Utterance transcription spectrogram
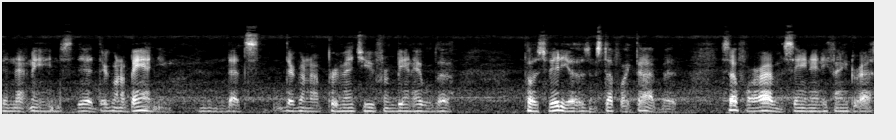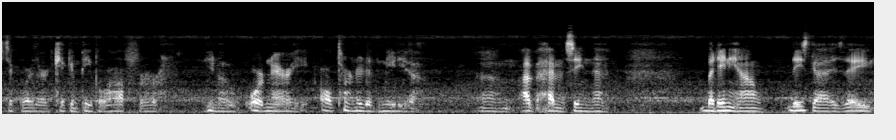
then that means that they're going to ban you. And that's they're going to prevent you from being able to post videos and stuff like that. But so far, I haven't seen anything drastic where they're kicking people off for, you know, ordinary alternative media. Um, I haven't seen that. But anyhow, these guys, they,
